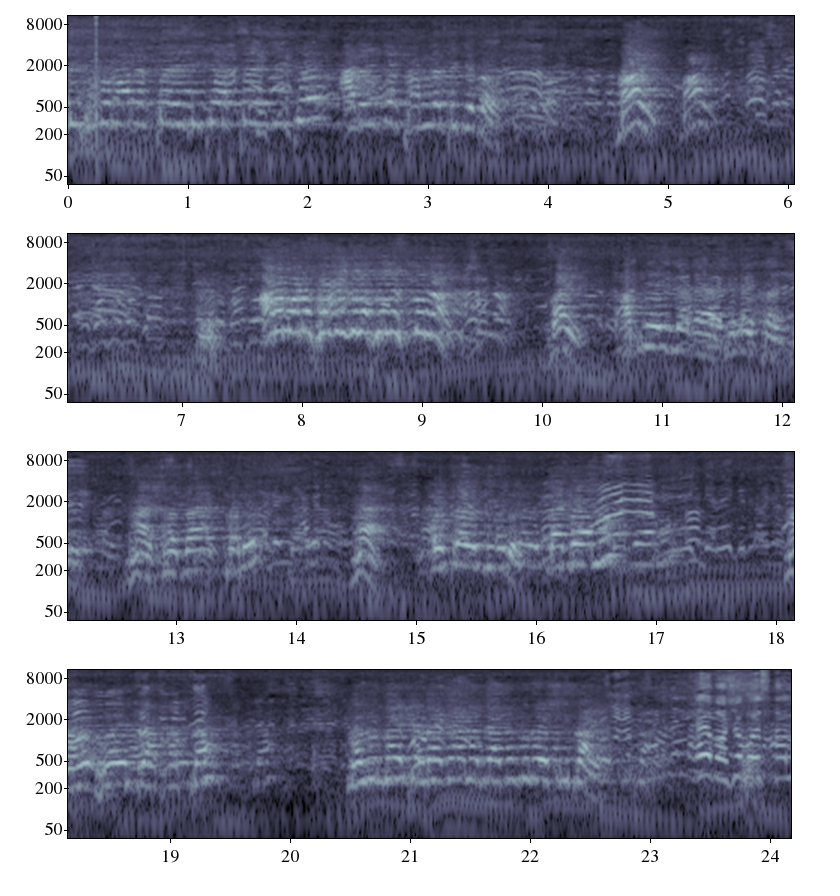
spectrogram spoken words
ডিপ্লোমার একটা এদিকে একটা এদিকে আর এইটা সামনের দিকে দাও। ভাই ভাই। আরে মোটর সাইকেলগুলো আসতো না। ভাই আপনি এই জায়গায় আছেন এই সাইডে হ্যাঁ সোজা একবারে। হ্যাঁ ওইটা ওইদিকে দেখো আমার। ভালো হয়েছে আপনারটা। বলুন ভাই কোথায় আমার পায় এ বসো বসো শাল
